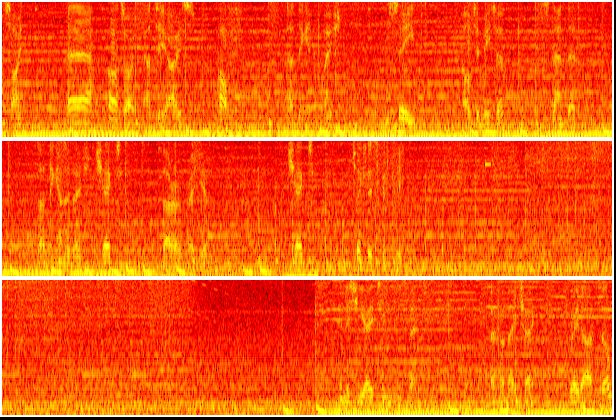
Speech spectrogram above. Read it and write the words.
sign. Uh, auto anti-ice. Off. Landing information. Received. Altimeter. Standard. Landing elevation checked. Thorough radio. Checked. Checklist complete. Initiating descent. FMA check. Radar tilt.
